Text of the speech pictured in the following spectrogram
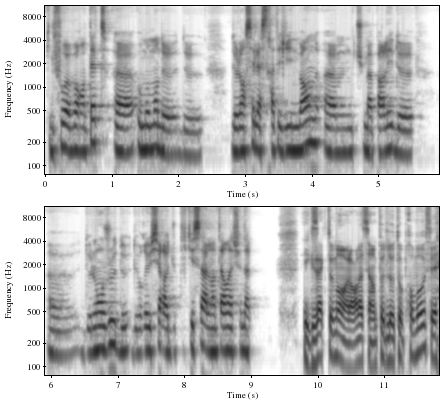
qu'il faut avoir en tête euh, au moment de, de, lancer la stratégie inbound. Euh, tu m'as parlé de, euh, de l'enjeu de, réussir à dupliquer ça à l'international. Exactement. Alors là, c'est un peu de l'autopromo, c'est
